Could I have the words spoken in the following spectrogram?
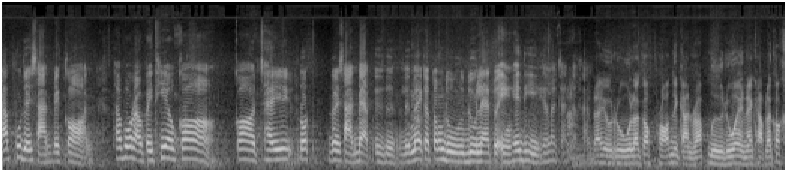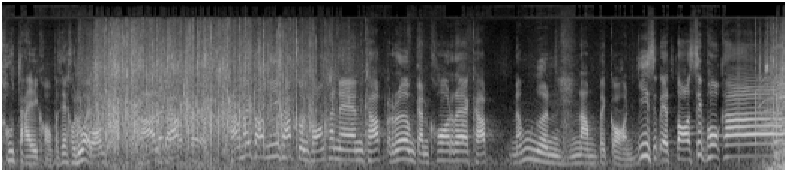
รับผู้โดยสารไปก่อน ถ้าพวกเราไปเที่ยวก็ก็ใช้รถ โดยสารแบบอื่น หรือไม่ก็ต้องดูดูแลตัวเองให้ดีก็แล้วกันนะคะ ได้รู้แล้วก็พร้อมในการรับมือด้วยนะครับ แล้วก็เข้าใจของประเทศเขาด้วยเอาละครับทำให้ตอนนี้ครับส่วนของคะแนนครับ เริ่มกันข้อแรกครับ น้ำเงินนำไปก่อน 21 ต่อ 16 ครับ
